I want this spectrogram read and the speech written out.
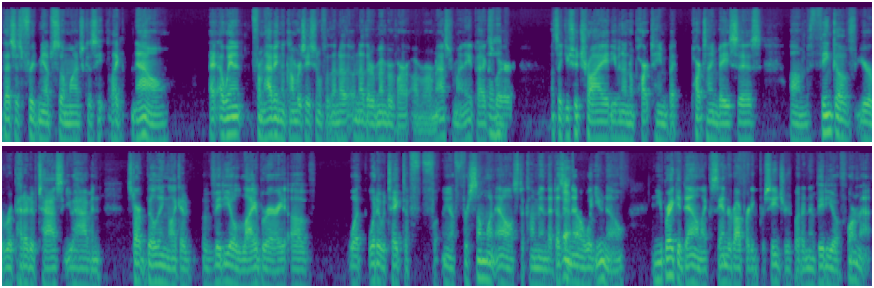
that just freaked me up so much because like now, I, I, went from having a conversation with another another member of our of our mastermind Apex mm-hmm. where I was like, you should try it even on a part time but part time basis. Um, think of your repetitive tasks that you have and start building like a, a video library of what what it would take to you know for someone else to come in that doesn't yeah. know what you know and you break it down like standard operating procedures, but in a video format.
